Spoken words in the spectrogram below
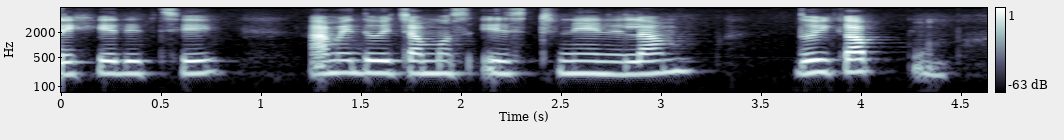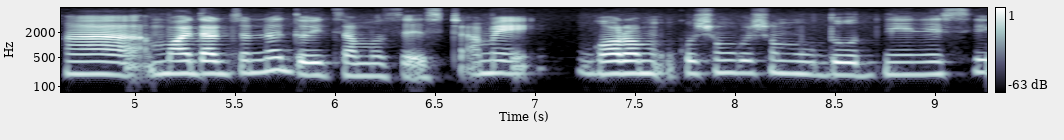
দেখিয়ে দিচ্ছি। আমি দুই চামচ ইস্ট নিয়ে নিলাম। দুই কাপ ময়দার জন্য দুই চামচ ইস্ট আমি গরম কুসুম কুসুম দুধ নিয়ে নিয়েছি,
